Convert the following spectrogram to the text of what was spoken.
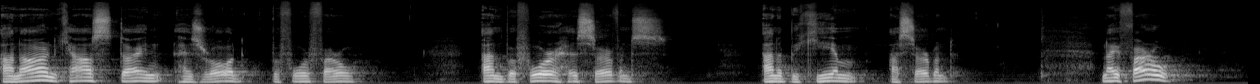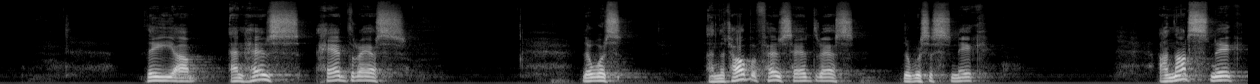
And Aaron cast down his rod before Pharaoh and before his servants, and it became a serpent. Now, Pharaoh, the, um, in his headdress, there was, on the top of his headdress, there was a snake. And that snake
